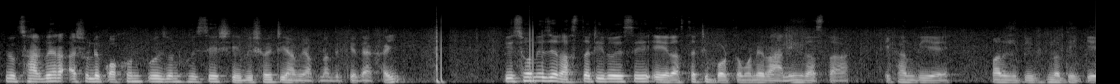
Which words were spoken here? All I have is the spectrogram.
কিন্তু সার্ভেয়ার আসলে কখন প্রয়োজন হয়েছে সেই বিষয়টি আমি আপনাদেরকে দেখাই। পিছনে যে রাস্তাটি রয়েছে, এই রাস্তাটি বর্তমানে রানিং রাস্তা। এখান দিয়ে মানুষ বিভিন্ন দিকে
